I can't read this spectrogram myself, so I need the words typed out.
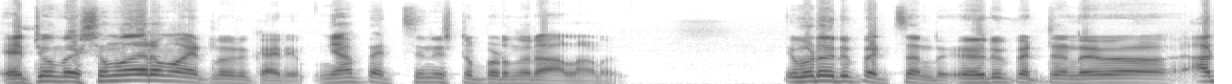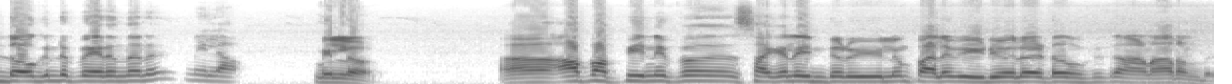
ഏറ്റവും വിഷമകരമായിട്ടുള്ള ഒരു കാര്യം ഞാൻ പെറ്റ്സിന് ഇഷ്ടപ്പെടുന്ന ഒരാളാണ്. ഇവിടെ ഒരു പെറ്റ്സ് ഉണ്ട് ഒരു പെറ്റ് ഉണ്ട്. ആ ഡോഗിന്റെ പേരെന്താണ്? മിലോ. മിലോ. ആ, പപ്പീനെ ഇപ്പൊ സകല ഇന്റർവ്യൂവിലും പല വീഡിയോയിലായിട്ട് നമുക്ക് കാണാറുണ്ട്.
